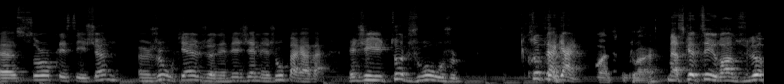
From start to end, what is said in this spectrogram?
euh, sur PlayStation, un jeu auquel je n'avais jamais joué auparavant. Mais j'ai tout joué au jeu. Toute la gang. Ouais, c'est clair. Parce que, tu sais, rendu là,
